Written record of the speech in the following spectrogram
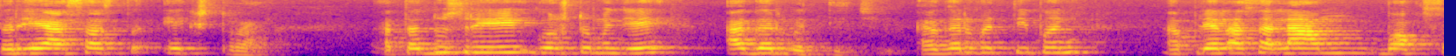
तर हे असं असतं एक्स्ट्रा आता दुसरी गोष्ट म्हणजे अगरबत्तीची. अगरबत्ती पण आपल्याला असा लांब बॉक्स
